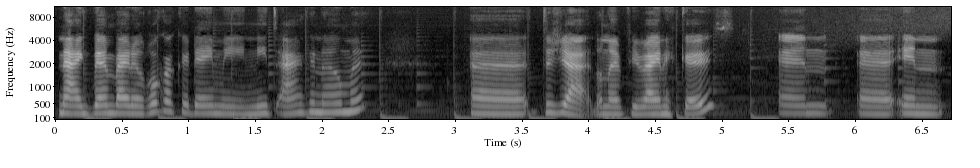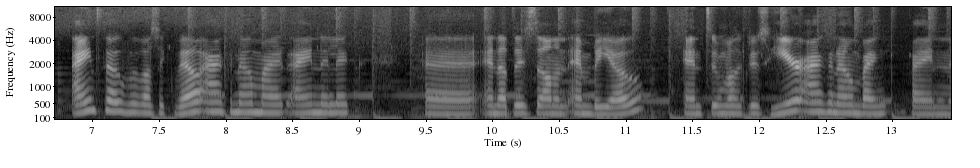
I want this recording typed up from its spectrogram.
Nou, ik ben bij de Rock Academie niet aangenomen. Eh, dus ja, dan heb je weinig keus. En eh, in Eindhoven was ik wel aangenomen uiteindelijk. Eh, en dat is dan een MBO. En toen was ik dus hier aangenomen bij, bij een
